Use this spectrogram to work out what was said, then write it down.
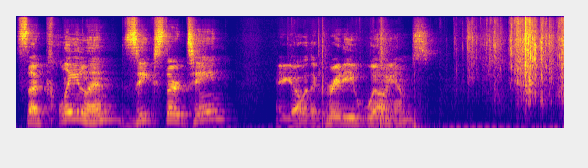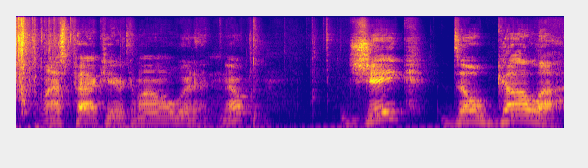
So Cleveland, Zeke's 13. There you go with the Greedy Williams. Last pack here, come on with it. Nope. Jake Dolegala.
